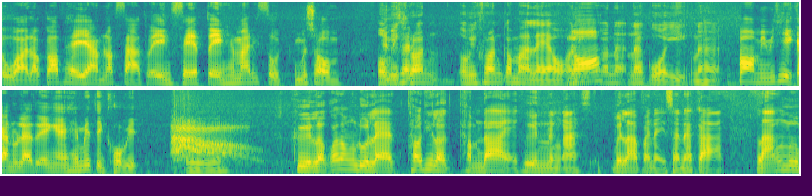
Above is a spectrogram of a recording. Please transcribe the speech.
ตัว แล้วก็พยายามรักษาตัวเองเซฟตัวเองให้มากที่สุดคุณผู้ชม โอมิครอนโอมิครอนก็มาแล้ว อันเนนี้อะ ก็น่าน่ากลัวอีกนะฮะ ปอมีวิธีการดูแลตัวเองไงให้ไม่ติดโควิดโอ้คือเราก็ต้องดูแลเท่าที่เราทำได้คือหนึ่งอะเวลาไปไหนใส่หน้ากาก ล้างมือ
